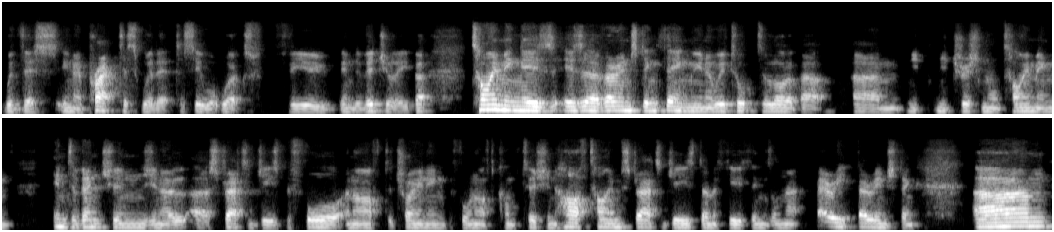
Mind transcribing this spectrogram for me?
with this, you know, practice with it to see what works for you individually. But timing is is a very interesting thing. You know, we've talked a lot about um, nutritional timing interventions, you know, uh, strategies before and after training, before and after competition, half-time strategies, done a few things on that. Very, very interesting. Um,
